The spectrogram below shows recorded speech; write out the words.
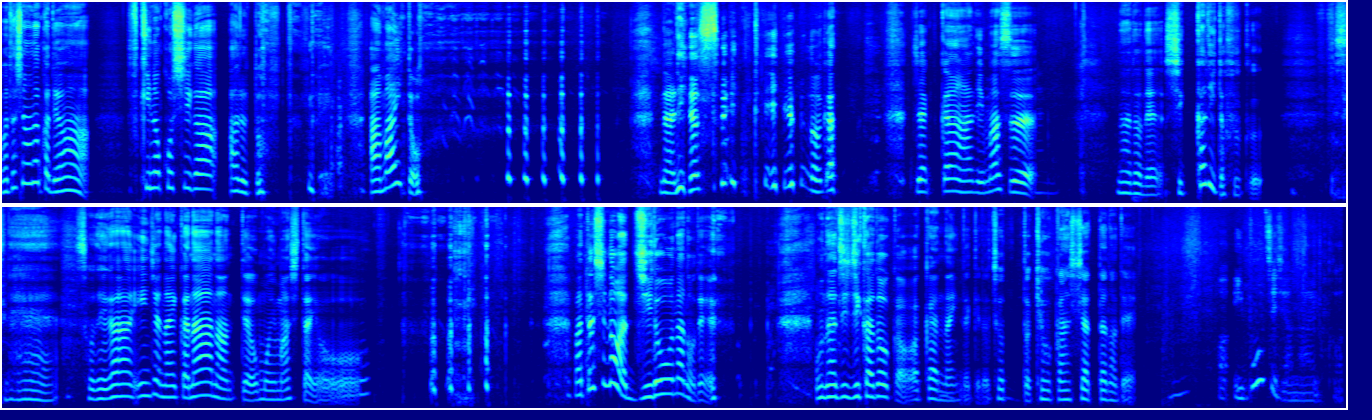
私の中では吹き残しがあると 甘いとなりやすいっていうのが 若干あります。などでしっかりと拭くですね。それがいいんじゃないかななんて思いましたよ。私のは自動なので同じ字かどうかは分かんないんだけどちょっと共感しちゃったので。あイボジじゃないかっ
